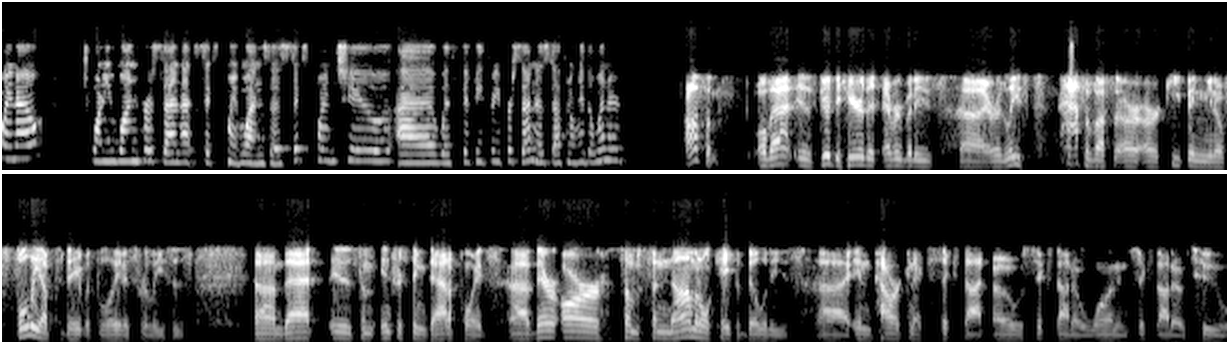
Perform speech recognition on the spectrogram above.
6.0, 21% at 6.1. So 6.2 uh, with 53% is definitely the winner. Awesome. Well, that is good to hear that everybody's, uh, or at least half of us, are, are keeping you know fully up to date with the latest releases. Um, that is some interesting data points. Uh, there are some phenomenal capabilities uh, in Power Connect 6.0, 6.01, and 6.02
